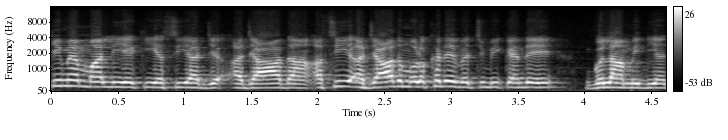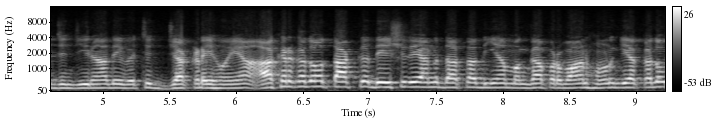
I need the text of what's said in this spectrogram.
ਕਿਵੇਂ ਮੰਨ ਲਈਏ ਕਿ ਅਸੀਂ ਅੱਜ ਆਜ਼ਾਦ ਆ? ਅਸੀਂ ਆਜ਼ਾਦ ਮੁਲਕ ਦੇ ਵਿੱਚ ਵੀ ਕਹਿੰਦੇ ਗੁਲਾਮੀ ਦੀਆਂ ਜੰਜੀਰਾਂ ਦੇ ਵਿੱਚ ਜਕੜੇ ਹੋਏ ਆ। ਆਖਰ ਕਦੋਂ ਤੱਕ ਦੇਸ਼ ਦੇ ਅੰਨਦਾਤਾ ਦੀਆਂ ਮੰਗਾਂ ਪ੍ਰਵਾਨ ਹੋਣਗੀਆਂ? ਕਦੋਂ ਤੱਕ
